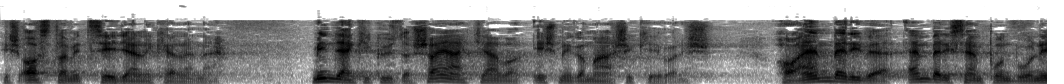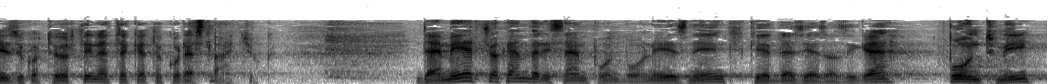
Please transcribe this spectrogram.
és azt, amit szégyelni kellene. Mindenki küzd a sajátjával, és még a másikéval is. Ha emberivel, emberi szempontból nézzük a történeteket, akkor ezt látjuk. De miért csak emberi szempontból néznénk, kérdezi ez az ige, pont mi,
